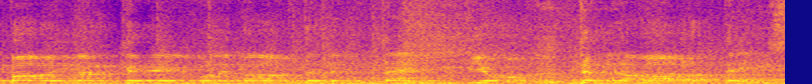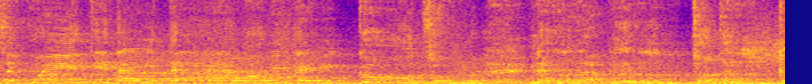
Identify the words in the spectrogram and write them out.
poi varcheremo le porte del tempio della morte inseguiti dai demoni del Guzum nel labirinto del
